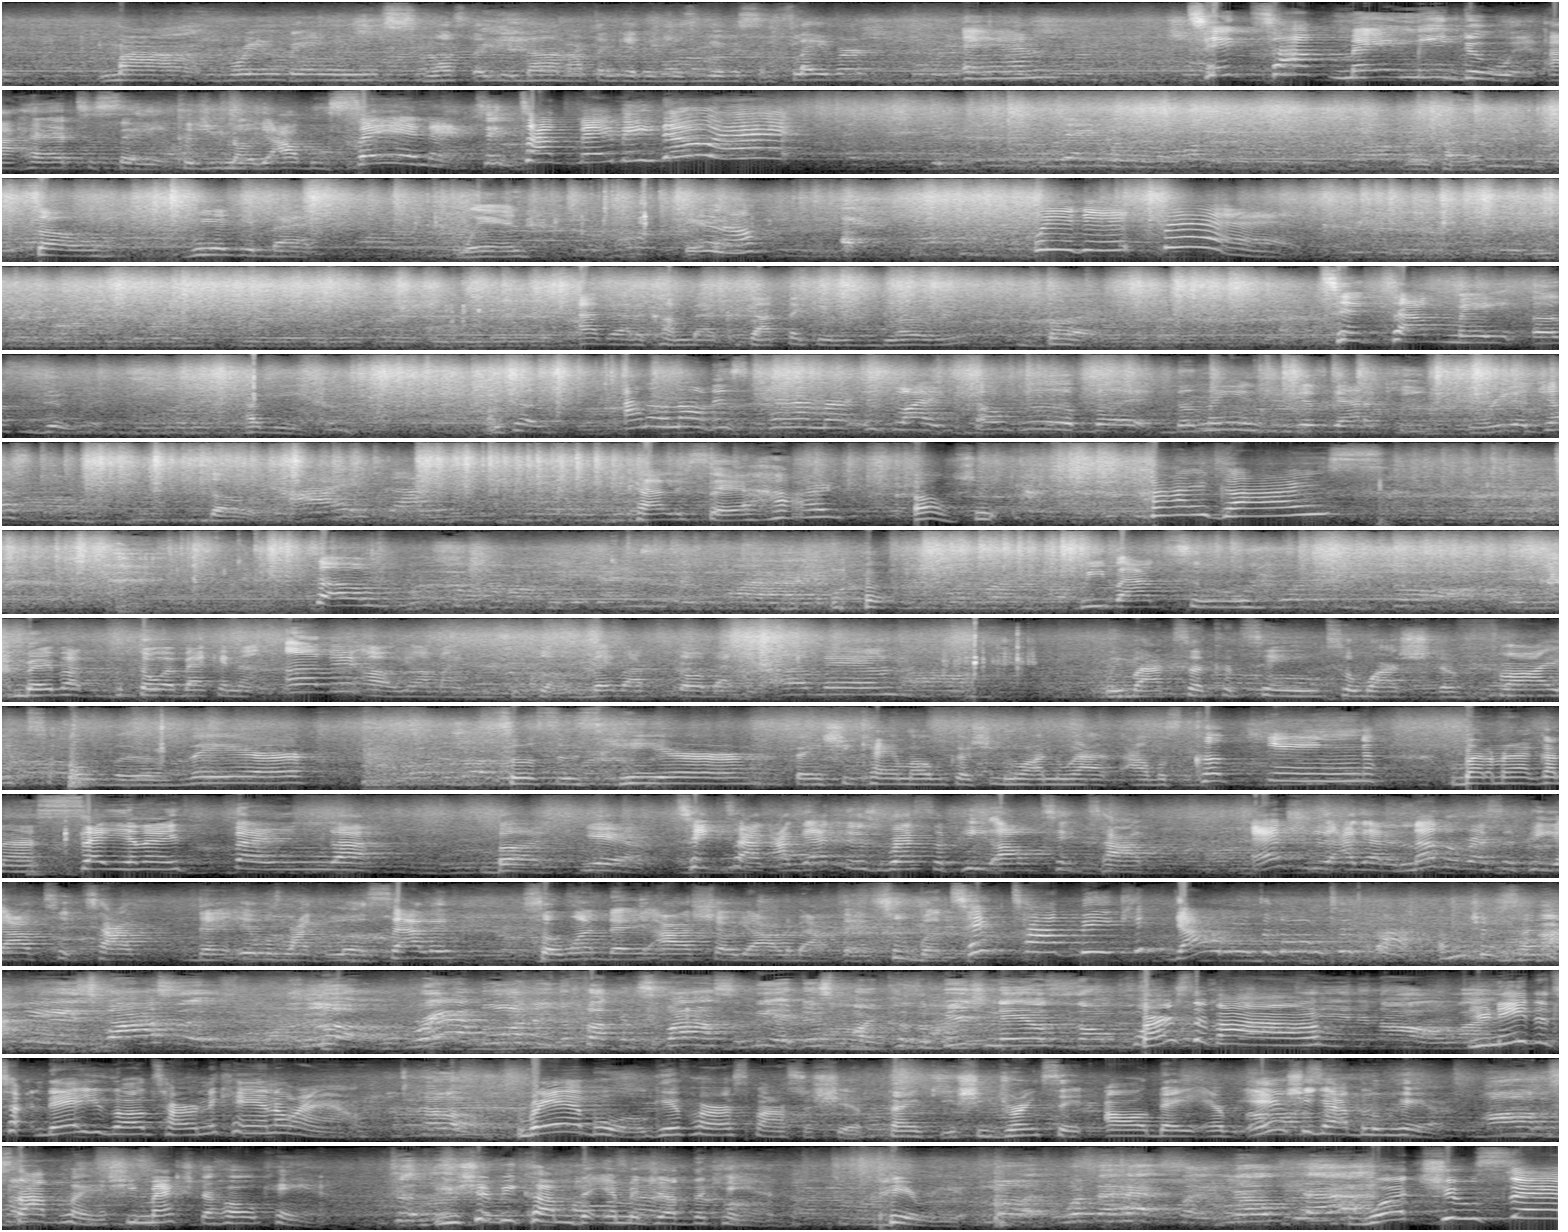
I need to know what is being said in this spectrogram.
my green beans. Once they get done, I think it'll just give it some flavor. And TikTok made me do it. I had to say it because you know y'all be saying that. TikTok made me do it. Okay. So we'll get back when you know we get back. I gotta come back because I think it was blurry, but TikTok made us do it again. Because I don't know, this camera is like so good, but the lens you just gotta keep readjusting. So Hi guys. Kylie said hi. Oh shoot. Hi guys. So we about to baby about to throw it back in the oven. Oh y'all might be too close. Baby about to throw it back in the oven. We about to continue to watch the fight over there. Sis is here. I think she came over because she knew I knew I, I was cooking. But I'm not gonna say anything. But yeah, TikTok. I got this recipe off TikTok. Actually, I got another recipe off TikTok that it was like a little salad. So one day I'll show y'all about that too. But TikTok be y'all need to go on TikTok. I'm just saying. I need sponsor. Look, Red Bull need to fucking sponsor me at this point because the bitch nails is on point. First of all, all, like, You need to, there you go, turn the can around. Hello. Red Bull, give her a sponsorship. Thank you. She drinks it all day, every, and she got blue hair. Stop playing. She matched the whole can. You should become the image of the can. Period. Look, what the hat say? No cap. What you say?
